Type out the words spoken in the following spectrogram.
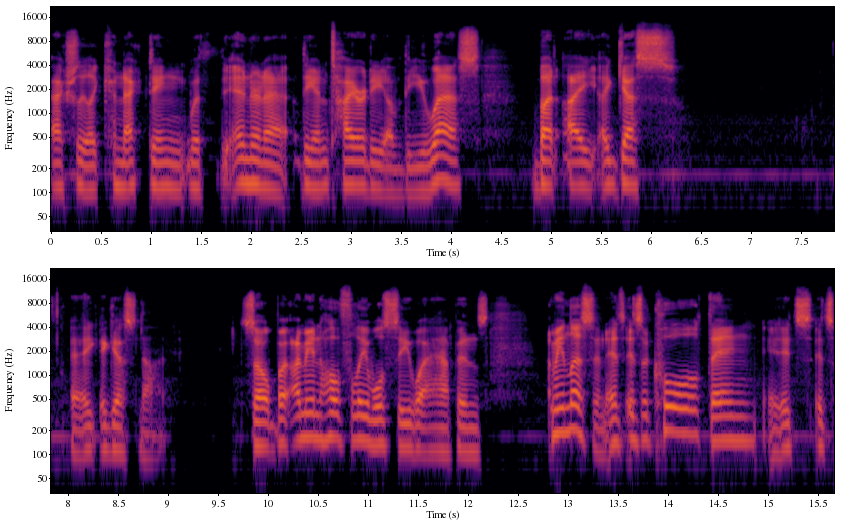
actually like connecting with the internet the entirety of the US but I I guess I, I guess not. So but I mean hopefully we'll see what happens I mean listen it's it's a cool thing. It's it's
